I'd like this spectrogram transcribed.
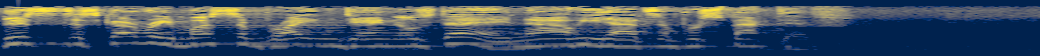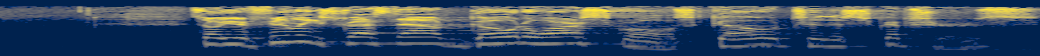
This discovery must have brightened Daniel's day. Now he had some perspective. So you're feeling stressed out, go to our scrolls, go to the scriptures,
